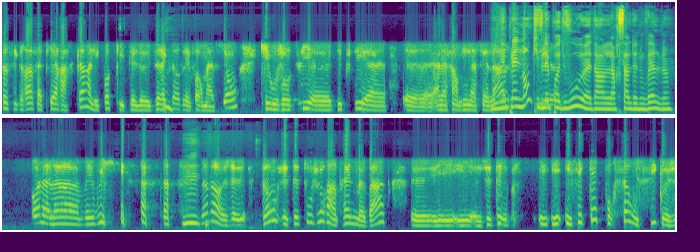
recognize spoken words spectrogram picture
ça c'est grâce à Pierre Arcan, à l'époque qui était le directeur de l'information, qui est aujourd'hui euh, député euh, euh, à l'Assemblée Il nationale. y a plein de monde qui voulait euh, pas de vous euh, dans leur salle de nouvelles. Là. Oh là là, mais oui. Mm. Non, non. je- donc, j'étais toujours en train de me battre. euh, et, et j'étais. Et, et- et c'est peut-être pour ça aussi que je,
